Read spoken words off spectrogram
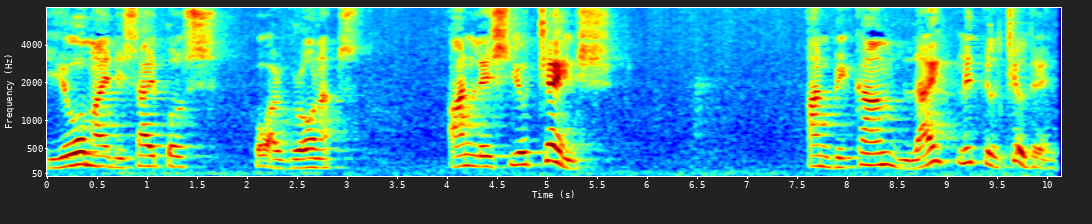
you my disciples who are grown ups, unless you change and become like little children,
